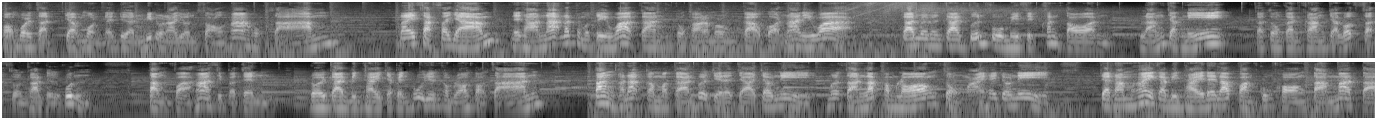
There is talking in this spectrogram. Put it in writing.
ของบริษัทจะหมดในเดือนมิถุนายน 2563 ในศักสยามในฐานะรัฐมนตรีว่าการกระทรวงคมนาคมกล่าวก่อนหน้านี้ว่า การดำเนินการฟื้นฟูมี 10 ขั้นตอน หลังจากนี้กระทรวงการคลังจะลดสัดส่วนการถือหุ้นต่ำกว่า 50% โดยการบินไทยจะเป็นผู้ยื่นคำร้องต่อศาลตั้งคณะกรรมการเพื่อเจรจาเจ้าหนี้ เมื่อศาลรับคำร้องส่งหมายให้เจ้าหนี้ จะทำให้การบินไทยได้รับความคุ้มครองตามมาตรา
